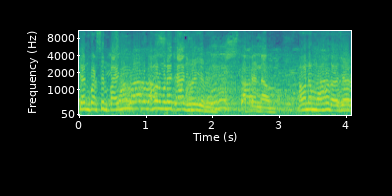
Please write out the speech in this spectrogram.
টেন পার্সেন্ট পাইনি। আমার মনে হয় কাজ হয়ে যাবে। আপনার নাম? আমার নাম মোহাম্মদ আজহার।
